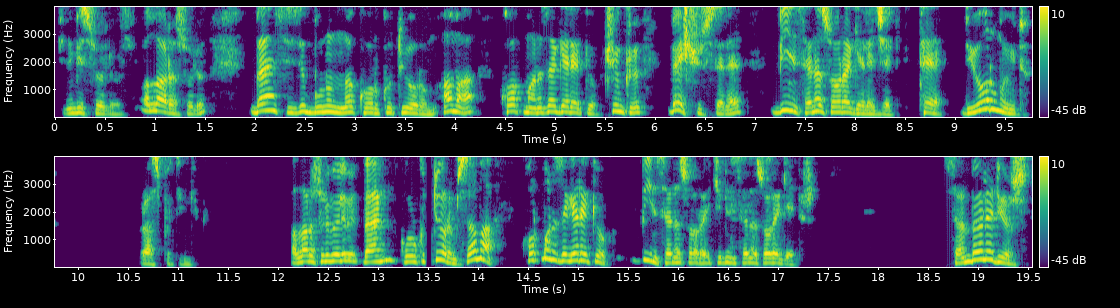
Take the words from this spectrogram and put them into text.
Şimdi biz söylüyoruz. Allah Resulü ben sizi bununla korkutuyorum ama korkmanıza gerek yok. Çünkü 500 sene, 1000 sene sonra gelecek. T diyor muydu? Rasputin gibi. Allah Resulü böyle bir, ben korkutuyorum size ama korkmanıza gerek yok. 1000 sene sonra, 2000 sene sonra gelir. Sen böyle diyorsun.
